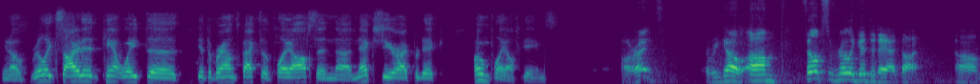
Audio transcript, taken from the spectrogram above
you know, really excited. Can't wait to get the Browns back to the playoffs. And uh, next year, I predict home playoff games. All right. There we go. Um, Phillips was really good today, I thought. Um,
